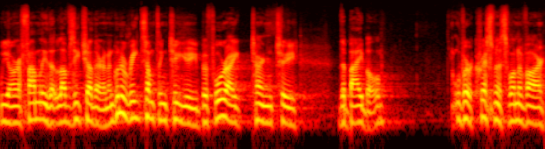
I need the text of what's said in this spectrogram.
We are a family that loves each other. And I'm going to read something to you before I turn to the Bible. Over Christmas, one of our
